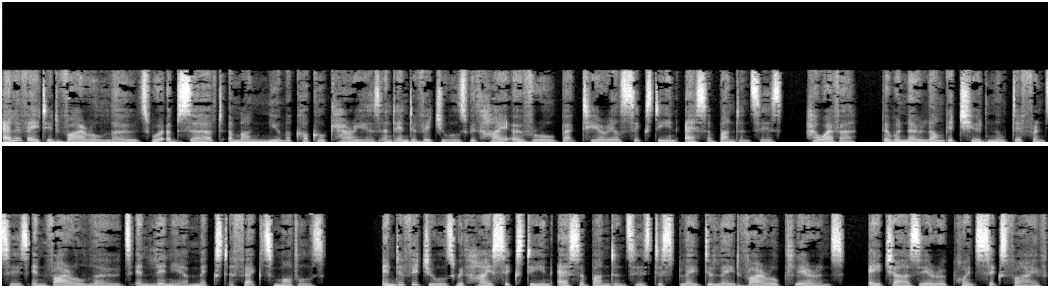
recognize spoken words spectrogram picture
Elevated viral loads were observed among pneumococcal carriers and individuals with high overall bacterial 16S abundances, however, there were no longitudinal differences in viral loads in linear mixed effects models. Individuals with high 16S abundances displayed delayed viral clearance, HR 0.65,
